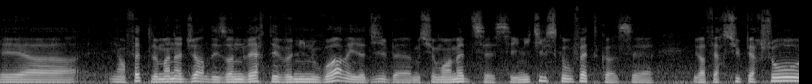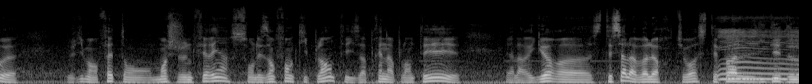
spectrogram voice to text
et, et en fait, le manager des zones vertes est venu nous voir et il a dit bah, Monsieur Mohamed, c'est inutile ce que vous faites. Quoi. Il va faire super chaud. Je dis bah, En fait, on- moi je ne fais rien. Ce sont les enfants qui plantent et ils apprennent à planter. Et, et à la rigueur, c'était ça la valeur. Tu vois, c'était pas Mmh. l'idée de,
